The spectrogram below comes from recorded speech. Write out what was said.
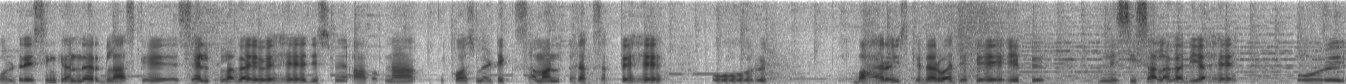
और ड्रेसिंग के अंदर ग्लास के सेल्फ लगाए हुए हैं, जिसमें आप अपना कॉस्मेटिक सामान रख सकते हैं। और बाहर इसके दरवाजे पे एक हमने शीशा लगा दिया है। और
